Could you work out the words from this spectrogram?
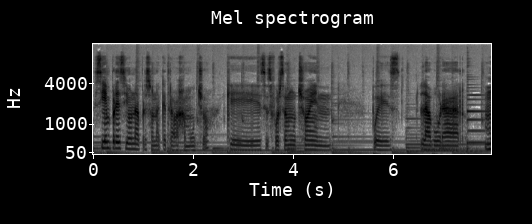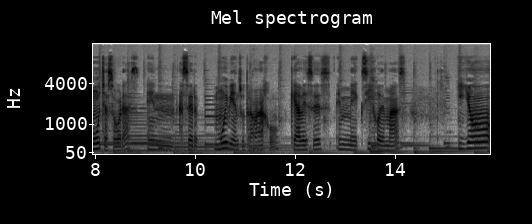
Siempre he sido una persona que trabaja mucho, que se esfuerza mucho en pues laborar muchas horas, en hacer muy bien su trabajo, que a veces me exijo de más. Y yo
